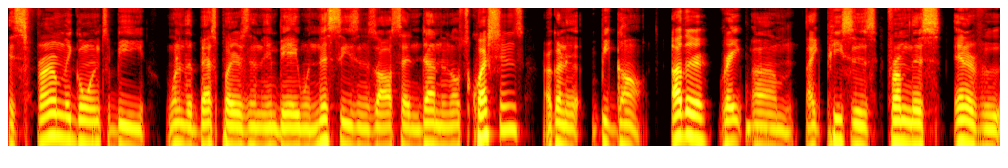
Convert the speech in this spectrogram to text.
is firmly going to be one of the best players in the NBA when this season is all said and done. And those questions are going to be gone other great um like pieces from this interview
